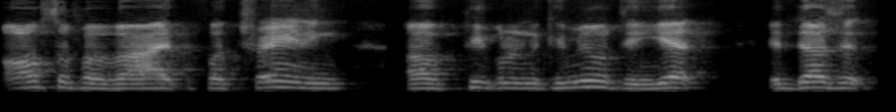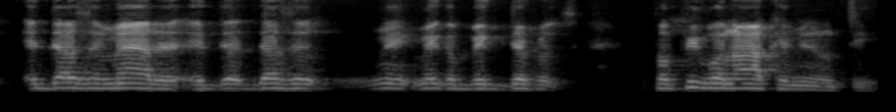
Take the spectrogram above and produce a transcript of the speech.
also provide for training of people in the community. And yet it doesn't it doesn't matter. It doesn't make, make a big difference for people in our community.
